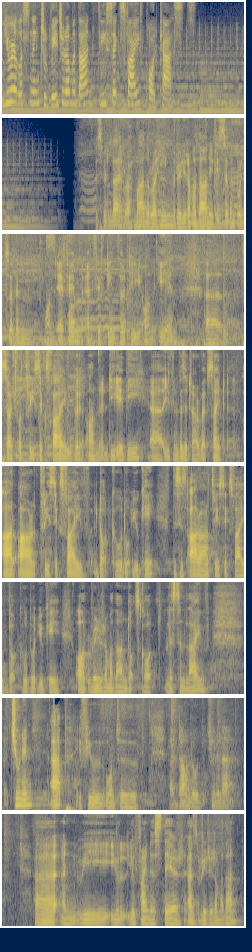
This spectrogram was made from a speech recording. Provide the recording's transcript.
You are listening to Radio Ramadan 365 podcasts. Bismillah ar-Rahman ar-Rahim, Radio Ramadan 87.7 on FM and 1530 on AM. Uh, search for 365 on DAB. Uh, you can visit our website rr365.co.uk. This is rr365.co.uk or radioramadan.scot. Listen live. TuneIn app if you want to uh, download TuneIn app uh, and we you'll you'll find us there as Radio Ramadan.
